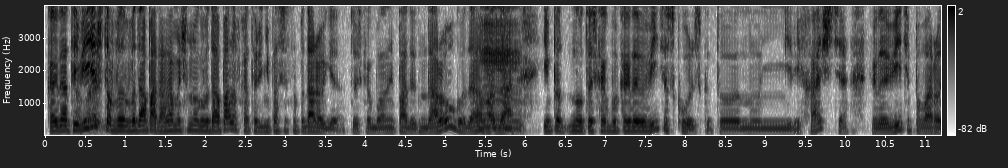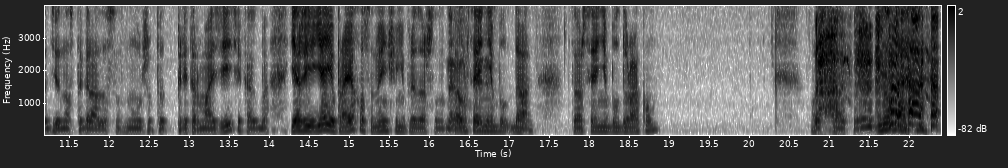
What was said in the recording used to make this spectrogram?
Когда ты А видишь, что водопад, а там очень много водопадов, которые непосредственно по дороге. То есть, как бы они падают на дорогу, да, вода. М, И, ну, то есть, как бы, когда вы видите скользко, то, ну, не лихачьте. Когда вы видите поворот 90 градусов, ну, уже притормозите, как бы. Я же, я ее проехал, со мной ничего не произошло. ну, потому что я не был, да, потому что я не был дураком. Вот так вот. Ну да.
